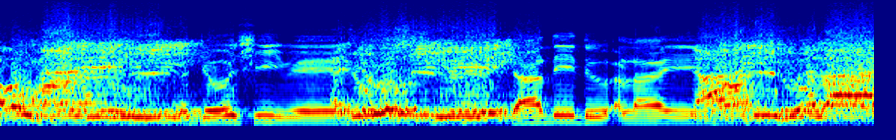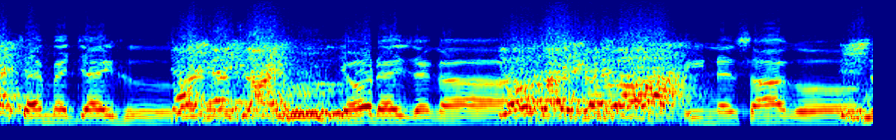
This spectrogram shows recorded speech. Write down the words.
ဟုတ်မှန်၏အကျိုးရှိ၍အကျိုးရှိ၍ဇာတိသူအလိုက်ယာတိသူအလိုက်ကြိုက်မကြိုက်ဟုကျမ်းမကြိုက်ဟုပြောတဲ့စကားယောဂိုက်ကကဤနစာကိုဒီန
